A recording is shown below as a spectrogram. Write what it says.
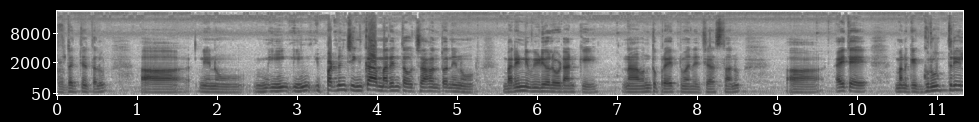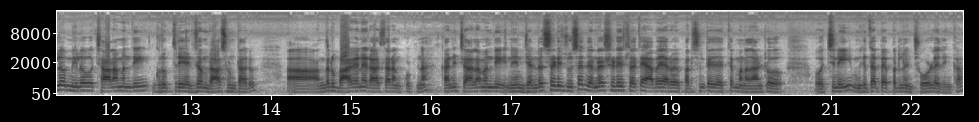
కృతజ్ఞతలు. నేను ఇప్పటి నుంచి ఇంకా మరింత ఉత్సాహంతో నేను మరిన్ని వీడియోలు ఇవ్వడానికి నా వంతు ప్రయత్నం అనేది చేస్తాను. అయితే మనకి గ్రూప్ త్రీలో మీలో చాలామంది గ్రూప్ త్రీ ఎగ్జామ్ రాసి ఉంటారు అందరూ బాగానే రాశారు అనుకుంటున్నా కానీ చాలామంది నేను జనరల్ స్టడీస్ చూసా. జనరల్ స్టడీస్లో అయితే యాభై అరవై పర్సెంటేజ్ అయితే మన దాంట్లో వచ్చినాయి. మిగతా పేపర్లు నేను చూడలేదు ఇంకా.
